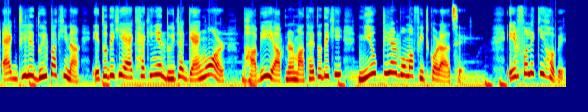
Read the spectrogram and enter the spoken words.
এক ঢিলে দুই পাখি না? এ তো দেখি এক হ্যাকিংয়ে দুইটা গ্যাং ওয়ার। ভাবি, আপনার মাথায় তো দেখি নিউক্লিয়ার বোমা ফিট করা আছে। এর ফলে কি হবে?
